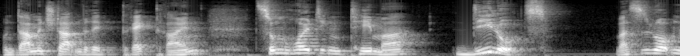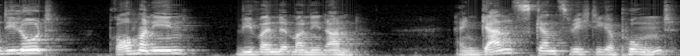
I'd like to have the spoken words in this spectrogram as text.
Und damit starten wir direkt rein zum heutigen Thema Deloads. Was ist überhaupt ein Deload? Braucht man ihn? Wie wendet man ihn an? Ein ganz, ganz wichtiger Punkt.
